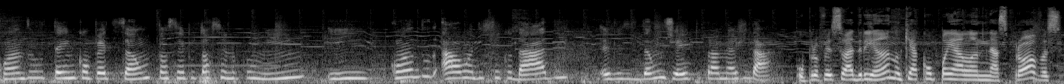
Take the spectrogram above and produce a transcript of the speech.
Quando tem competição, estão sempre torcendo por mim e quando há uma dificuldade, eles dão um jeito para me ajudar. O professor Adriano, que acompanha a Lani nas provas,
